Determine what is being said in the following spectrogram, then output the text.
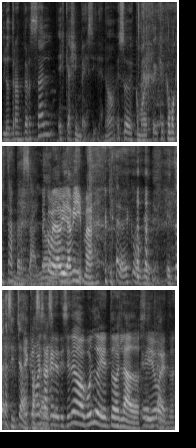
lo transversal es que haya imbéciles, ¿no? Eso es como, es que- como que es transversal. Es ¿no? como la vida misma. Claro, es como que en todas las hinchadas. es como pasa esa eso. gente que dice, no, boludo, y en todos lados. Eh, Sí, claro, bueno.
